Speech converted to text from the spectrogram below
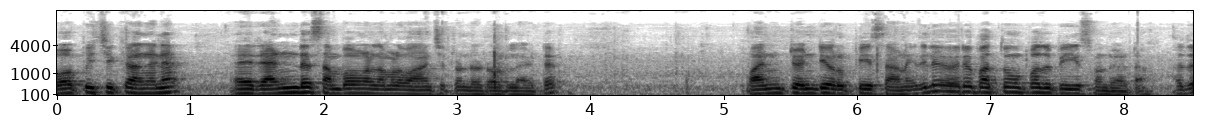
പോപ്പി ചിക്ക് അങ്ങനെ രണ്ട് സംഭവങ്ങൾ നമ്മൾ വാങ്ങിച്ചിട്ടുണ്ട് ടോട്ടലായിട്ട് വൺ ട്വന്റി റുപ്പീസാണ് ഇതിൽ ഒരു പത്ത് മുപ്പത് പീസ് ഉണ്ട് കേട്ടോ. അത്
